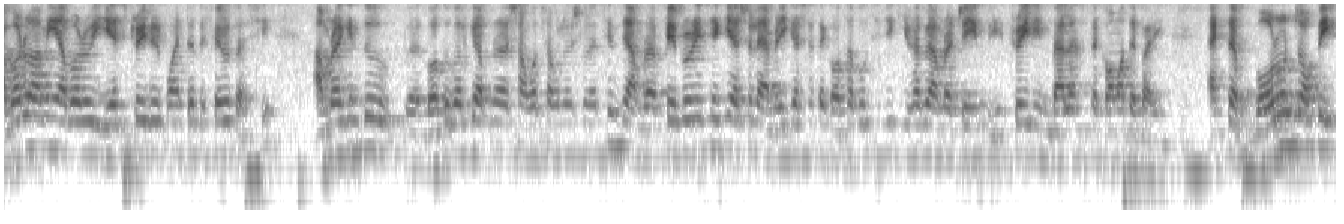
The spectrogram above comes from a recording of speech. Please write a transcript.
আবারও আমি আবারও ইয়েস ট্রেডের পয়েন্টটাতে ফেরত আসি। আমরা কিন্তু গতকালকে আপনারা সংবাদ সম্মেলনে শুনেছেন যে আমরা ফেব্রুয়ারি থেকে আসলে আমেরিকার সাথে কথা বলছি যে কীভাবে আমরা ট্রেড ট্রেড ইমব্যালেন্সটা কমাতে পারি। একটা বড় টপিক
